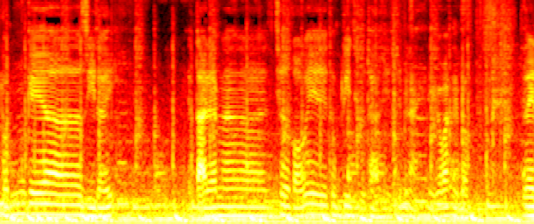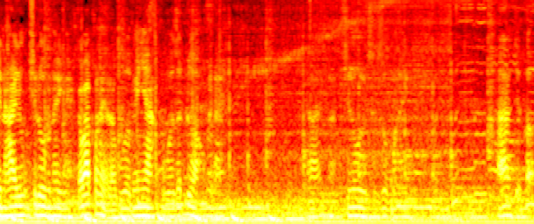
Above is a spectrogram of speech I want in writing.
bấm cái uh, gì đấy. Hiện tại em uh, chưa có cái thông tin cụ thể gì trên bên này thì các bác thể bấm. Đây là hai dụng chế độ màn hình này các bác có thể là vừa nghe nhạc vừa dẫn đường bên này. Đấy, chế độ sử dụng màn hình. Là tiện lợi.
